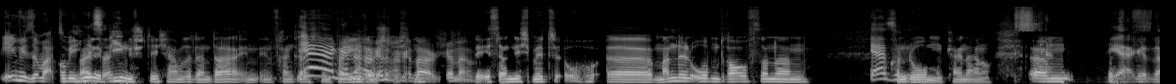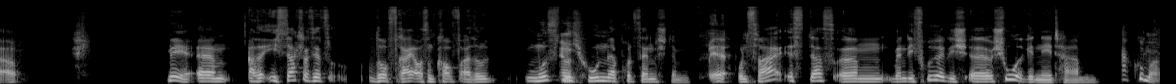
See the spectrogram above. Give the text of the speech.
Irgendwie sowas. So wie hier der Bienenstich haben sie dann da in, in Frankreich ja, den Pariser genau, Stich. Genau, genau, genau. Der ist dann nicht mit oh, äh, Mandeln obendrauf, sondern ja, so Kondomen, keine Ahnung. Ähm, ja, genau. Nee, ähm, also ich sag das jetzt so frei aus dem Kopf, also muss nicht 100% stimmen. Ja. Und zwar ist das, ähm, wenn die früher die äh, Schuhe genäht haben. Ach, guck mal,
